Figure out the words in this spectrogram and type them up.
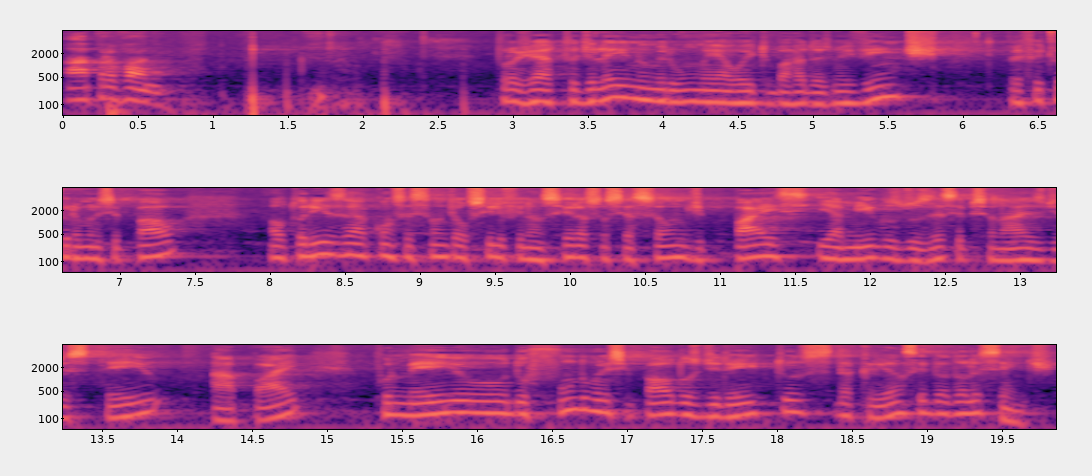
Aprovado. Projeto de lei número 168/2020, Prefeitura Municipal autoriza a concessão de auxílio financeiro à Associação de Pais e Amigos dos Excepcionais de Esteio, a APAI, por meio do Fundo Municipal dos Direitos da Criança e do Adolescente.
